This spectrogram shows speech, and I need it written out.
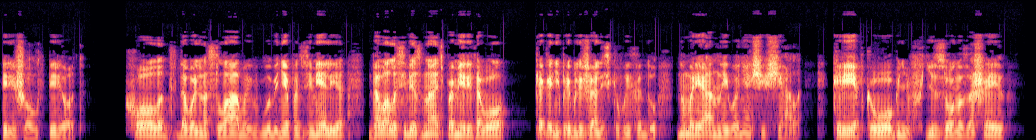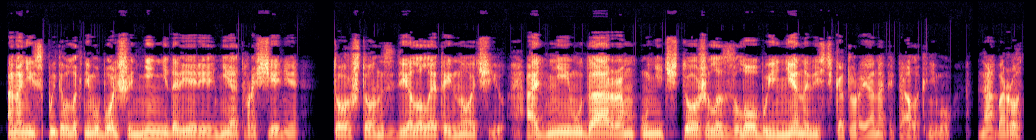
перешел вперед. Холод, довольно слабый в глубине подземелья, давал о себе знать по мере того, как они приближались к выходу, но Марианна его не ощущала. Крепко обняв Езона за шею, она не испытывала к нему больше ни недоверия, ни отвращения. То, что он сделал этой ночью, одним ударом уничтожило злобу и ненависть, которые она питала к нему. Наоборот,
